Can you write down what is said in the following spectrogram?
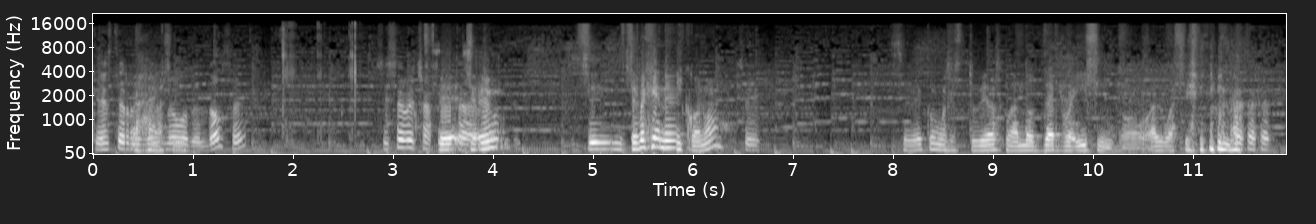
que este remake nuevo del 2, ¿eh? Sí se ve chafita. se ve, se, se ve genérico, ¿no? Sí. Se ve como si estuvieras jugando Dead Racing o algo así. ¿no?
